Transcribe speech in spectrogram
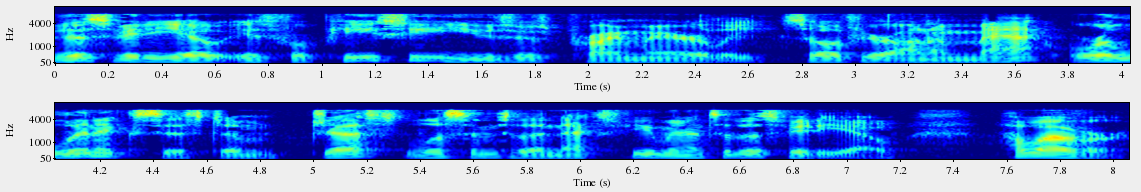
This video is for PC users primarily, so if you're on a Mac or Linux system, just listen to the next few minutes of this video. However,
